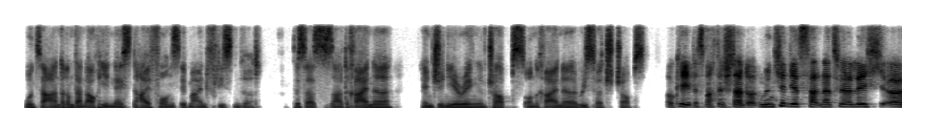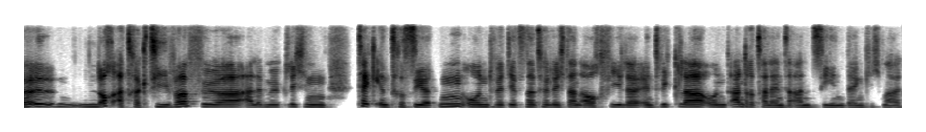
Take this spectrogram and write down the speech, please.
unter anderem dann auch in die nächsten iPhones eben einfließen wird. Das heißt, es ist halt reine Engineering-Jobs und reine Research-Jobs. Okay, das macht den Standort München jetzt halt natürlich äh, noch attraktiver für alle möglichen Tech-Interessierten und wird jetzt natürlich dann auch viele Entwickler und andere Talente anziehen, denke ich mal.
